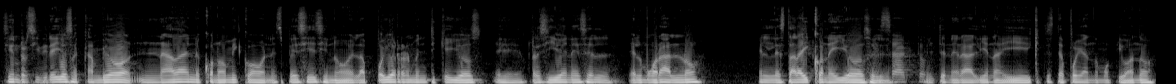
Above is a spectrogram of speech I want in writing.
sin recibir ellos a cambio nada en económico o en especie, sino el apoyo realmente que ellos eh, reciben es el, el moral, ¿no? El estar ahí con ellos, el, el tener a alguien ahí que te esté apoyando, motivando.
